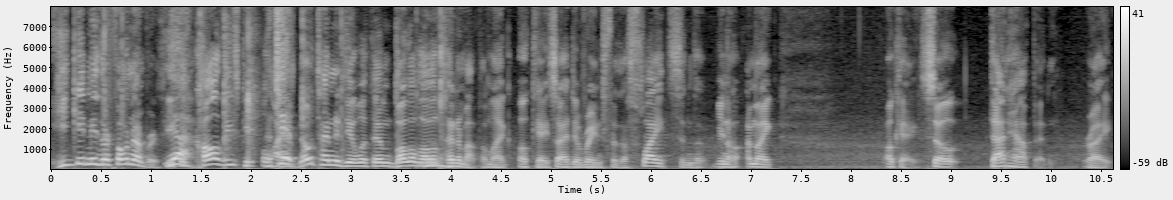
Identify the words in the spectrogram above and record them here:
He gave me their phone numbers. He Yeah. said, "Call these people." That's I it. have no time to deal with them. Blah blah blah. blah mm. Set them up. I'm like, okay. So I had to arrange for the flights and the. You know, I'm like, okay. So that happened, right?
